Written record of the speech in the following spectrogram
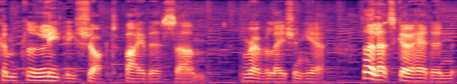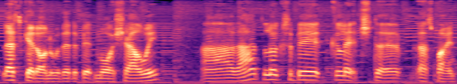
completely shocked by this um, revelation here. So let's go ahead and let's get on with it a bit more, shall we? Uh, that looks a bit glitched. Uh, that's fine.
